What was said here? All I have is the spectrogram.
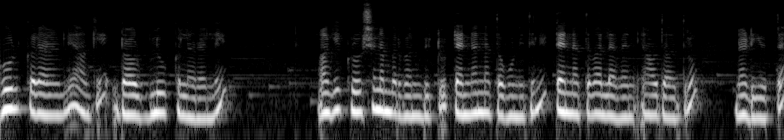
ಗೋಲ್ಡ್ ಕಲರಲ್ಲಿ ಹಾಗೆ ಡಾರ್ಕ್ ಬ್ಲೂ ಕಲರಲ್ಲಿ ಹಾಗೆ ಕ್ರೋಶ ನಂಬರ್ ಬಂದುಬಿಟ್ಟು ಟೆನ್ನನ್ನು ತೊಗೊಂಡಿದ್ದೀನಿ. ಟೆನ್ ಅಥವಾ ಲೆವೆನ್ ಯಾವುದಾದ್ರೂ ನಡೆಯುತ್ತೆ.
